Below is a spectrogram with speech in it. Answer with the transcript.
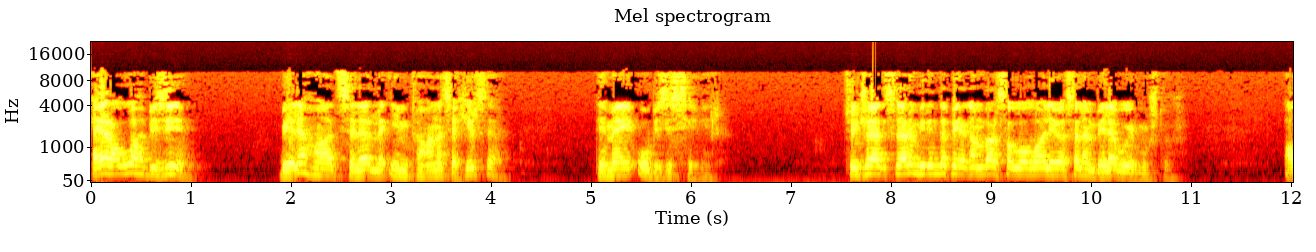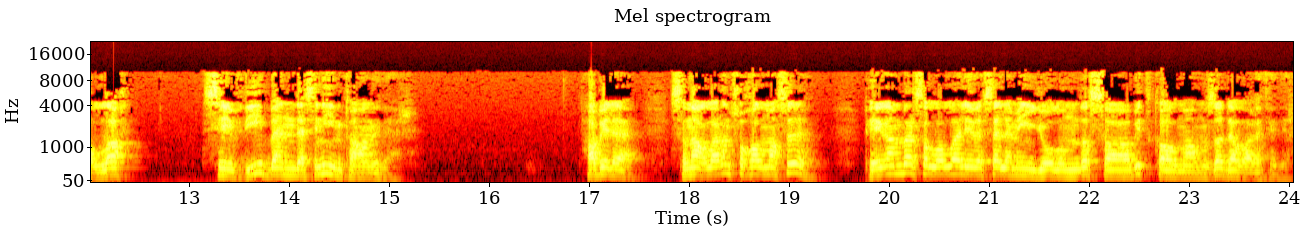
əgər Allah bizi belə hadisələrlə imtihana çəkirsə, demək o bizi sevir. Çünki hədislərin birində Peyğəmbər sallallahu aleyhi və sələm belə buyurmuşdur. Allah sevdiyi bəndəsini imtihan edər. Ha belə, sınaqların çoxalması Peyğəmbər sallallahu aleyhi və səlləmin yolunda sabit qalmamıza dəlalət edir.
